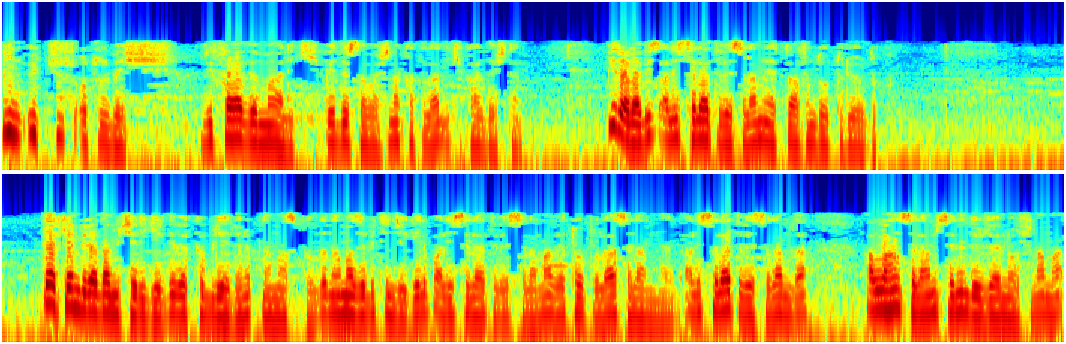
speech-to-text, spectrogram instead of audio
1335 Rifa ve Malik Bedir Savaşı'na katılan iki kardeşten. Bir ara biz Aleyhisselatü Vesselam'ın etrafında oturuyorduk. Derken bir adam içeri girdi ve kıbleye dönüp namaz kıldı. Namazı bitince gelip Aleyhisselatü Vesselam'a ve topluluğa selam verdi. Aleyhisselatü Vesselam da Allah'ın selamı senin de üzerine olsun ama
